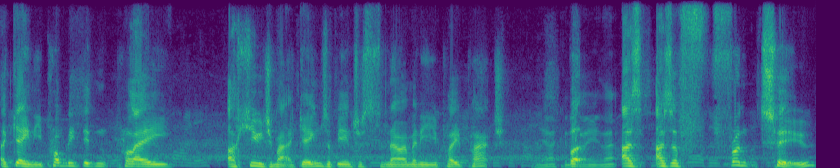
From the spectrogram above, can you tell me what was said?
again, he probably didn't play a huge amount of games. I'd be interested to know how many he played patch. Yeah, I can But tell you that. as as a front two,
